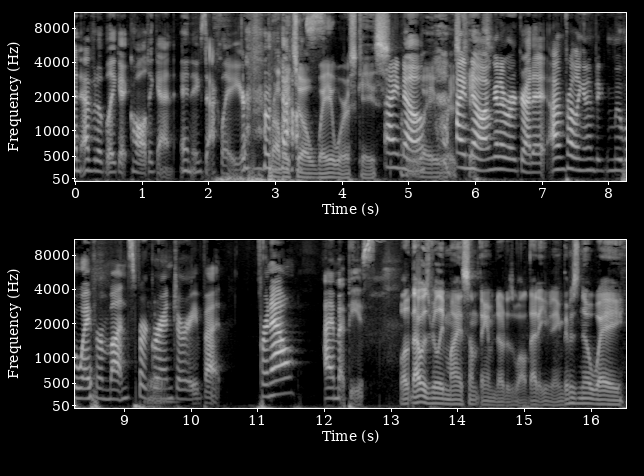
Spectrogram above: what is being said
inevitably get called again in exactly a year from Probably now. to a way worse case. I know. Way worse I know. case. I'm gonna regret it. I'm probably gonna have to move away for months for grand jury, but for now, I'm at peace. Well, that was really my something of note as well that evening. There was no way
